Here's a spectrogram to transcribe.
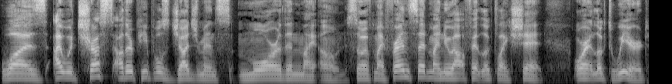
was I would trust other people's judgments more than my own. So if my friend said my new outfit looked like shit or it looked weird,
